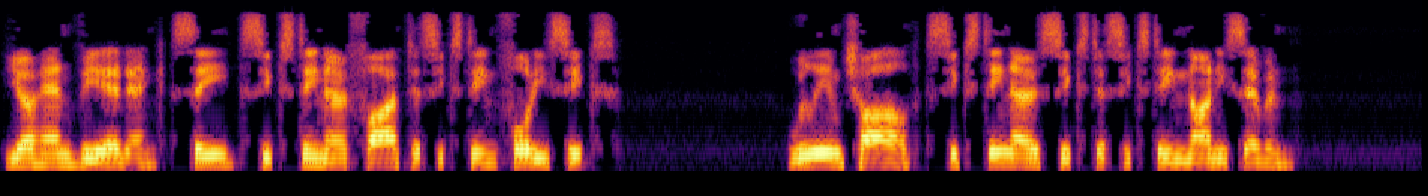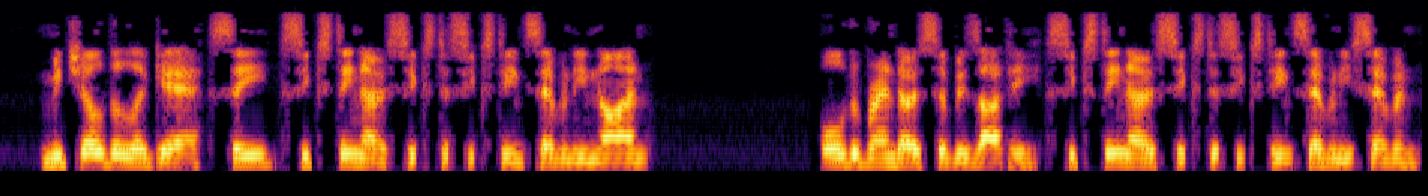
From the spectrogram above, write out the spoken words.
Johann Vierdonck, c. 1605–1646 William Child, 1606–1697 Michel de la Guerre, c. 1606–1679 Aldobrando Subissati, 1606–1677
